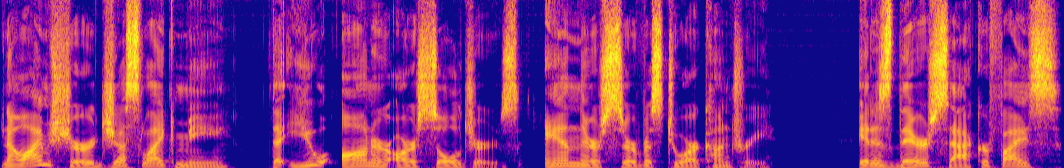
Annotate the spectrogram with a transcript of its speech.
Now, I'm sure, just like me, that you honor our soldiers and their service to our country. It is their sacrifice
